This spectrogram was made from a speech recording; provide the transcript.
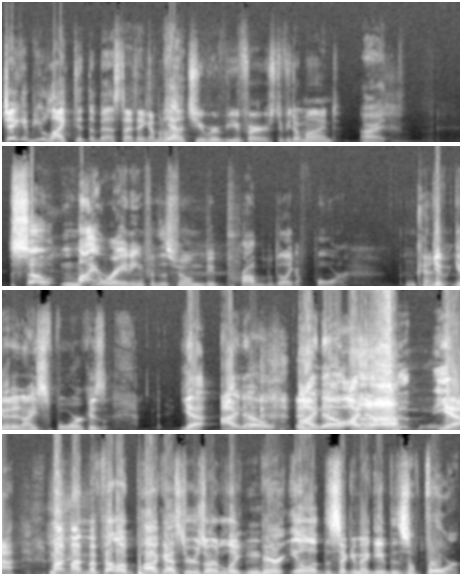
Jacob, you liked it the best. I think I'm going to Yeah. let you review first, if you don't mind. All right. So my rating for this film would be probably like a four. Okay. Give give it a nice four because, yeah, I know, I know, I know. yeah, my, my my fellow podcasters are looking very ill at the second I gave this a four.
